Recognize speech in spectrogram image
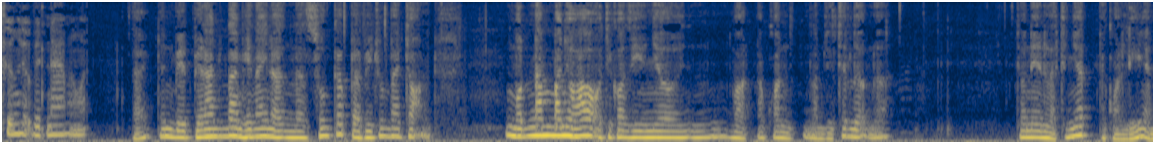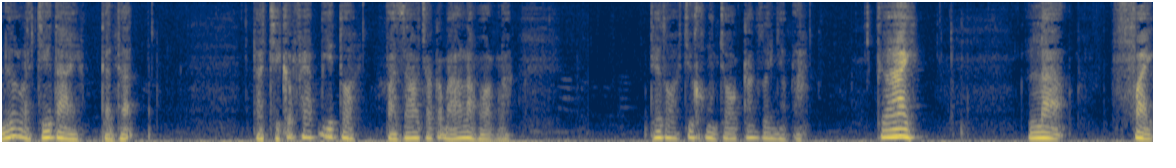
Thương hiệu Việt Nam không ạ? Đấy, nên Việt Việt Nam chúng ta hiện nay là, là xuống cấp là vì chúng ta chọn một năm bao nhiêu hoa hậu thì còn gì nhờ hoặc là còn làm gì chất lượng nữa. Cho nên là thứ nhất phải quản lý nhà nước là chế tài cẩn thận là chỉ cấp phép ít thôi và giao cho các báo là hoặc là thế thôi chứ không cho các doanh nghiệp làm. Thứ hai là phải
